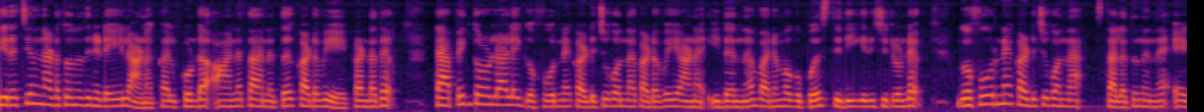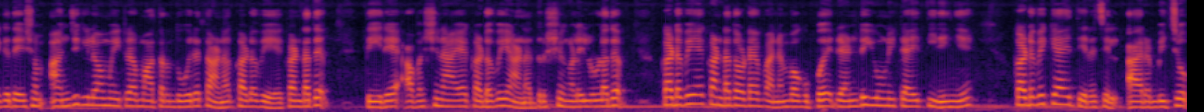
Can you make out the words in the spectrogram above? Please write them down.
തിരച്ചിൽ നടത്തുന്നതിനിടയിലാണ് കൽക്കുണ്ട് ആനത്താനത്ത് കടുവയെ കണ്ടത്. ടാപ്പിംഗ് തൊഴിലാളി ഗഫൂറിനെ കടിച്ചുകൊന്ന കടുവയാണ് ഇതെന്ന് വനംവകുപ്പ് സ്ഥിരീകരിച്ചിട്ടുണ്ട്. ഗഫൂറിനെ കടിച്ചുകൊന്ന സ്ഥലത്ത് നിന്ന് ഏകദേശം അഞ്ച് കിലോമീറ്റർ മാത്രം ദൂരത്താണ് കടുവയെ കണ്ടത്. തീരെ അവശനായ കടുവയാണ് ദൃശ്യങ്ങളിലുള്ളത്. കടുവയെ കണ്ടതോടെ വനം വകുപ്പ് രണ്ട് യൂണിറ്റായി തിരിഞ്ഞ് കടുവയ്ക്കായി തിരച്ചിൽ ആരംഭിച്ചു.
